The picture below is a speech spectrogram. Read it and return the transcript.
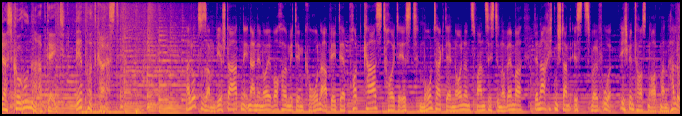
Das Corona-Update, der Podcast. Hallo zusammen, wir starten in eine neue Woche mit dem Corona-Update der Podcast. Heute ist Montag, der 29. November. Der Nachrichtenstand ist 12 Uhr. Ich bin Thorsten Ortmann. Hallo.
